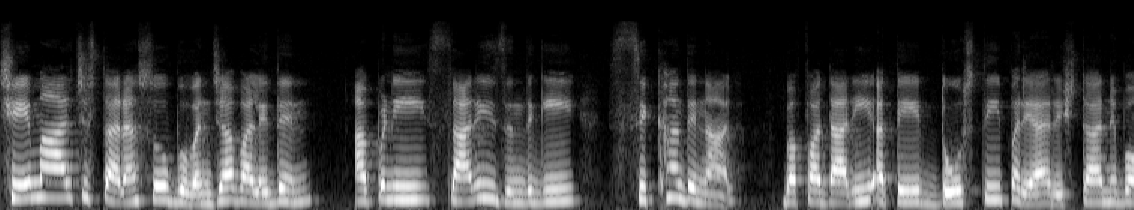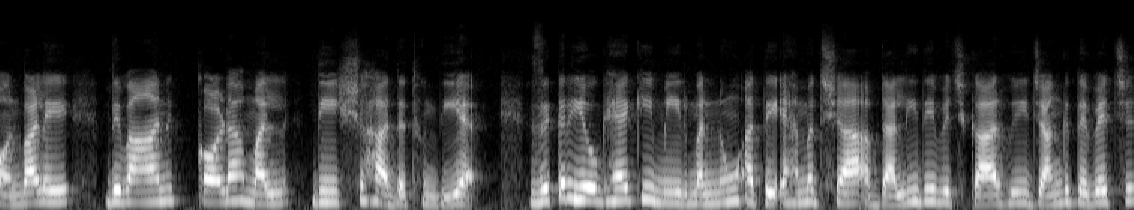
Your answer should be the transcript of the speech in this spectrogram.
6 ਮਾਰਚ 1752 ਵਾਲੇ ਦਿਨ ਆਪਣੀ ਸਾਰੀ ਜ਼ਿੰਦਗੀ ਸਿੱਖਾਂ ਦੇ ਨਾਲ, ਵਫਾਦਾਰੀ ਅਤੇ ਦੋਸਤੀ ਭਰਿਆ ਰਿਸ਼ਤਾ ਨਿਭਾਉਣ ਵਾਲੇ ਦੀਵਾਨ ਕੌੜਾ ਮੱਲ ਦੀ ਸ਼ਹਾਦਤ ਹੁੰਦੀ ਹੈ। ਜ਼ਿਕਰਯੋਗ ਹੈ ਕਿ ਮੀਰ ਮੰਨੂ ਅਤੇ ਅਹਿਮਦ ਸ਼ਾਹ ਅਬਦਾਲੀ ਦੇ ਵਿਚਕਾਰ ਹੋਈ ਜੰਗ ਦੇ ਵਿੱਚ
